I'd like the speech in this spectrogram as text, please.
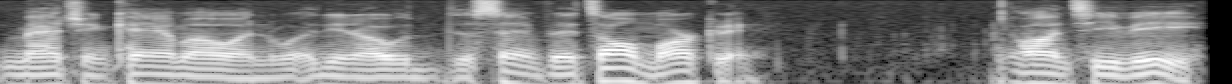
matching camo and you know the same. It's all marketing on TV.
